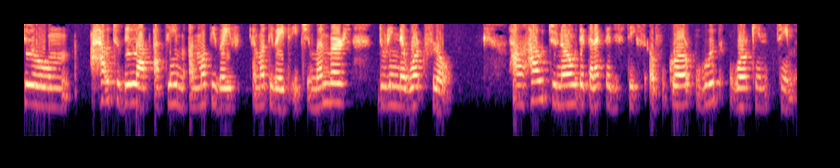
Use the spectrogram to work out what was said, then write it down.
to how to build up a team and motivate motivate each members during the workflow, and how to know the characteristics of good working team.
